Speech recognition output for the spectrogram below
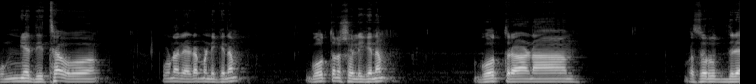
புண்ணியதிதோ பூனல் இடம் பண்ணிக்கணும் கோத்திரம் சொல்லிக்கணும் கோத்ராணாம் வசுருத்ர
